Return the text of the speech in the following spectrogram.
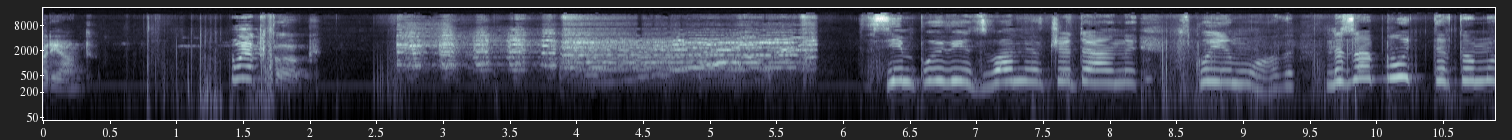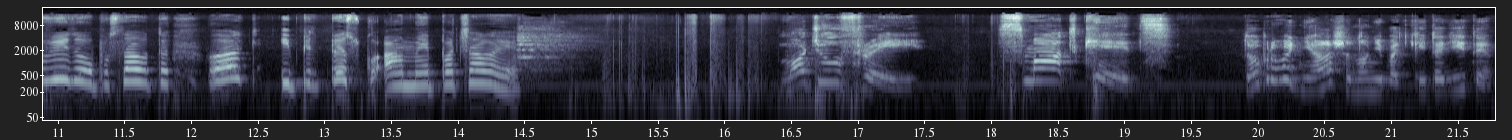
варіант. Workbook. Всім привіт! З вами вчитель англійської мови. Не забудьте в тому відео поставити лайк і підписку, а ми почали. Module 3. Smart Kids. Доброго дня, шановні батьки та діти!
